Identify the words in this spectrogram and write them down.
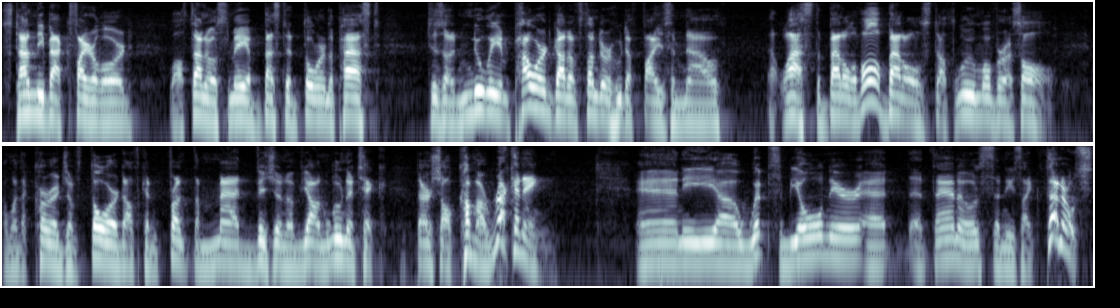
Stand thee back, Fire Lord. While Thanos may have bested Thor in the past, 'tis a newly empowered god of thunder who defies him now. At last, the battle of all battles doth loom over us all, and when the courage of Thor doth confront the mad vision of yon lunatic, there shall come a reckoning. and he uh, whips Mjolnir at, at Thanos, and he's like, Thanos,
